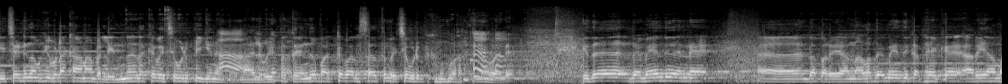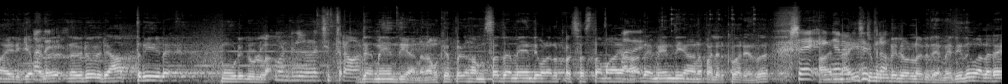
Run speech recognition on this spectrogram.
ഈ ചെടി നമുക്ക് ഇവിടെ കാണാൻ പറ്റില്ല. ഇന്ന് ഇതൊക്കെ വെച്ച് പിടിപ്പിക്കുന്നുണ്ട്. എന്നാലും ഇപ്പൊ തെങ്ങ് മറ്റു പല സ്ഥലത്തും വെച്ച് പിടിപ്പിക്കുന്നു പറഞ്ഞ പോലെ. ഇത് ദമയന്തി തന്നെ എന്താ പറയാ നളദമയന്തി കഥയൊക്കെ അറിയാമായിരിക്കും. ഒരു രാത്രിയുടെ മൂഡിലുള്ള ചിത്രമാണ്. ദമയന്തിയാണ്. നമുക്ക് എപ്പോഴും ഹംസ ദമയന്തി വളരെ പ്രശസ്തമായ ആ. ദമയന്തിയാണ് പലർക്കും അറിയുന്നത്. നൈറ്റ്. മൂഡിലുള്ള ഒരു ദമയന്തി. ഇത് വളരെ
